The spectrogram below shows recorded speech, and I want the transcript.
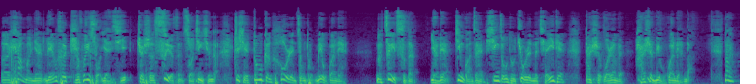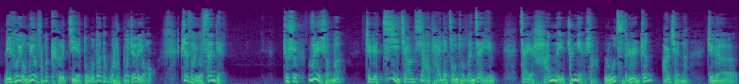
呃上半年联合指挥所演习，这是四月份所进行的，这些都跟后任总统没有关联。那这次的演练，尽管在新总统就任的前一天，但是我认为还是没有关联的。那里头有没有什么可解读的呢？我我觉得有，至少有三点。就是为什么这个即将下台的总统文在寅，在韩美军演上如此的认真，而且呢，这个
